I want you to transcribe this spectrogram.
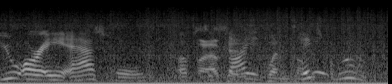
You are a asshole of Alright, okay, society. plenty of Take a move.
